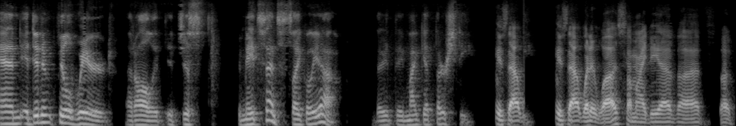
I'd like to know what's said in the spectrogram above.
and it didn't feel weird at all. It it just it made sense. It's like, oh yeah, they they might get thirsty. Is that is that what it was? Some idea of, uh, of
